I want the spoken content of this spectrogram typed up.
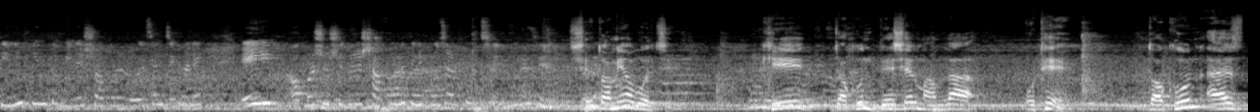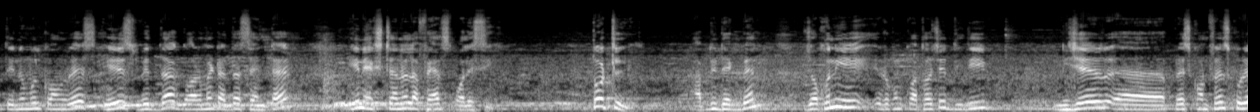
তিনি কিন্তু বিদেশ সফরে রয়েছেন যেখানে এই অপারেশন সিঁদুরের সাফল্য তিনি প্রচার করছেন। সে তো আমিও বলছি। কি যখন দেশের মামলা ওঠে, তখন as Trinamool Congress is with the government at the centre in external affairs policy totally আপনি দেখবেন, যখনই এরকম কথা হচ্ছে, দিদি নিজের প্রেস কনফারেন্স করে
